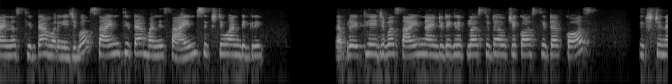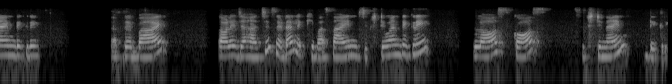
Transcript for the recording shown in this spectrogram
minus theta আমার হয়ে যাব সাইন থিটা মানে সাইন সিক্সটি ওয়ান ডিগ্রি তাপরে এটি হয়ে যাব sine ninety degree plus theta হচ্ছে cos theta cos sixty nine degree তাপরে বাই তলে যা আছে সেটা লিখিবা sine sixty one degree plus cos sixty nine degree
